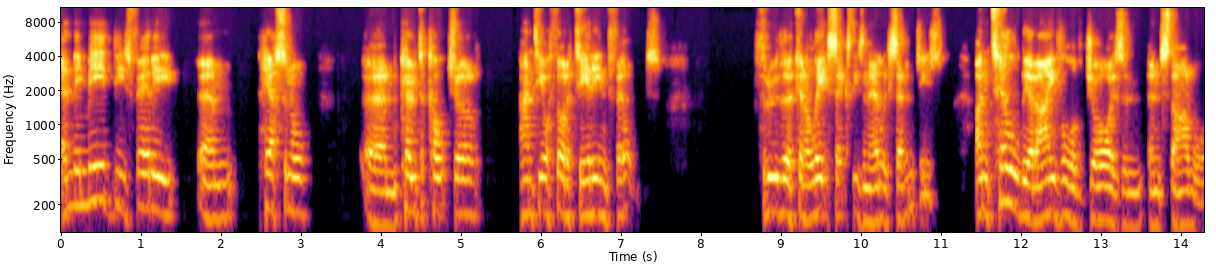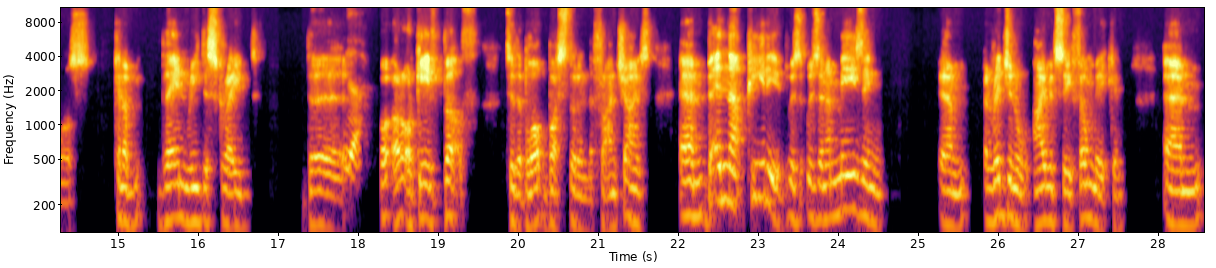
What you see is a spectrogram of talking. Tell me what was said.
and they made these very um, personal, um, counterculture, anti-authoritarian films through the kind of late 60s and early 70s until the arrival of Jaws and, and Star Wars kind of then redescribed the Yeah. or, or gave birth to the blockbuster and the franchise. Um, but in that period was was an amazing um, original, I would say, filmmaking um,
